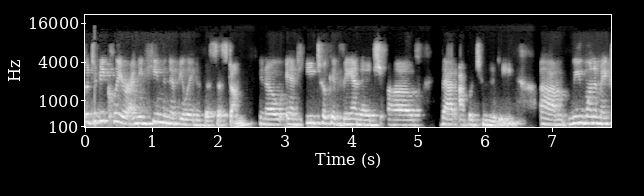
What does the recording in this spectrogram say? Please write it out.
So to be clear, I mean, he manipulated the system, you know, and he took advantage of that opportunity. Um, we want to make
